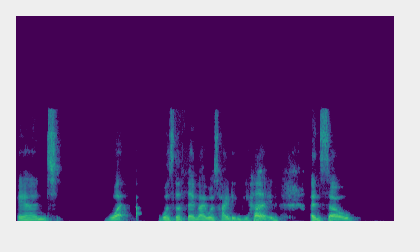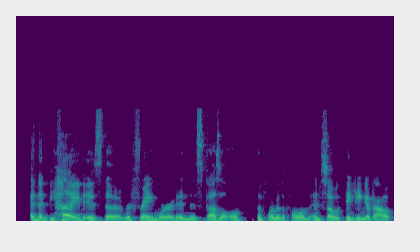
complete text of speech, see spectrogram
and what was the thing I was hiding behind. And so, and then behind is the refrain word in this ghazal, the form of the poem. And so thinking about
